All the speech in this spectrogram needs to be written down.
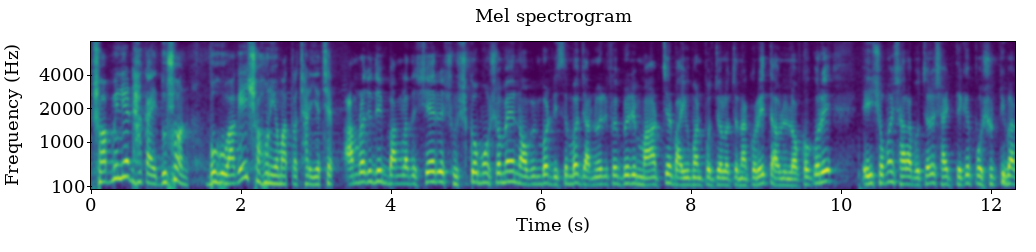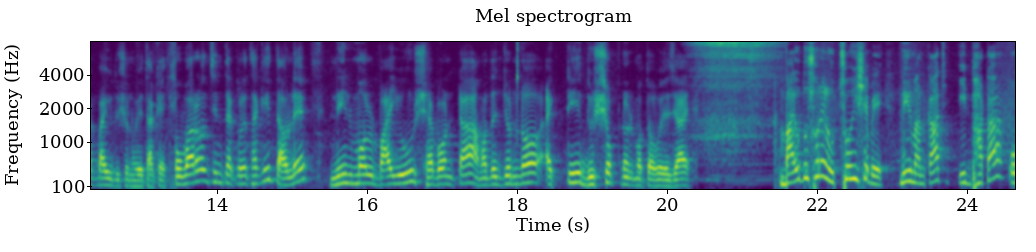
সব মিলিয়ে ঢাকায় দূষণ বহু আগেই সহনীয় মাত্রা ছাড়িয়েছে। আমরা যদি বাংলাদেশের শুষ্ক মৌসুমে নভেম্বর, ডিসেম্বর, জানুয়ারি, ফেব্রুয়ারি, মার্চের বায়ুমান পর্যালোচনা করি, তাহলে লক্ষ্য করে এই সময় সারা বছরে ষাট থেকে পঁয়ষট্টি ভাগ বায়ু দূষণ হয়ে থাকে। ওভারঅল চিন্তা করে থাকি, তাহলে নির্মল বায়ু সেবনটা আমাদের জন্য একটি দুঃস্বপ্নের মতো হয়ে যায়। বায়ু দূষণের উৎস হিসেবে নির্মাণ কাজ ইটভাটা ও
